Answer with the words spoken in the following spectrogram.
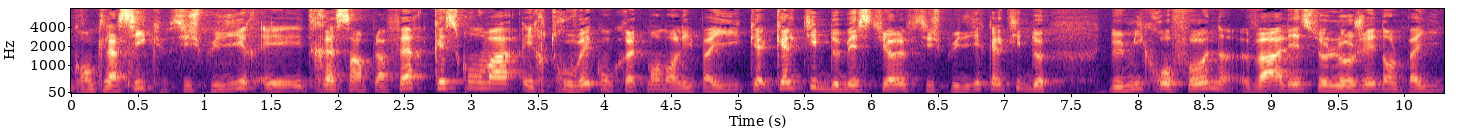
grands classiques, si je puis dire, et très simple à faire. Qu'est-ce qu'on va y retrouver concrètement dans les paillis quel, type de bestiole, si je puis dire, quel type de, de microfaune va aller se loger dans le paillis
